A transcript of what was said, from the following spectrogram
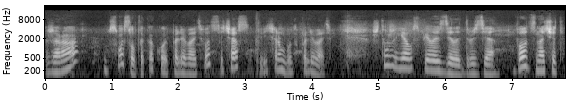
жара, смысл-то какой поливать? Вот сейчас вечером буду поливать. Что же я успела сделать, друзья? Вот, значит,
